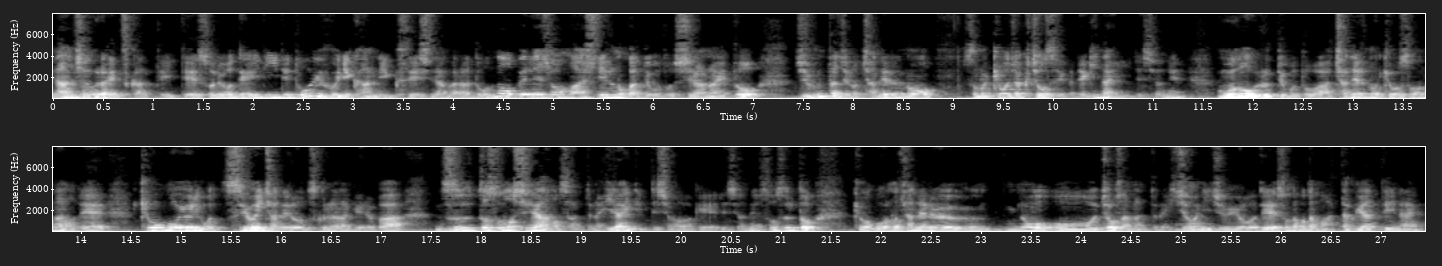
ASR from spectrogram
何社ぐらい使っていて、それをデイリーでどういうふうに管理育成しながら、どんなオペレーションを回しているのかってことを知らないと、自分たちのチャンネルのその強弱調整ができないですよね。物を売るってことはチャンネルの競争なので、競合よりも強いチャンネルを作らなければ、ずっとそのシェアの差っていうのは開いていってしまうわけですよね。そうすると、競合のチャンネルの調査なんていうのは非常に重要で、そんなことは全くやっていない。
